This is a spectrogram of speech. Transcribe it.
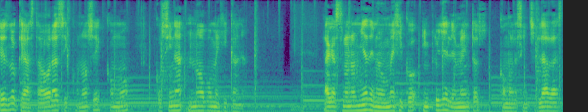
es lo que hasta ahora se conoce como cocina novo mexicana. La gastronomía de Nuevo México incluye elementos como las enchiladas,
